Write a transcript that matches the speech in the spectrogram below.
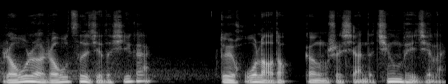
揉了揉自己的膝盖，对胡老道更是显得钦佩起来。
